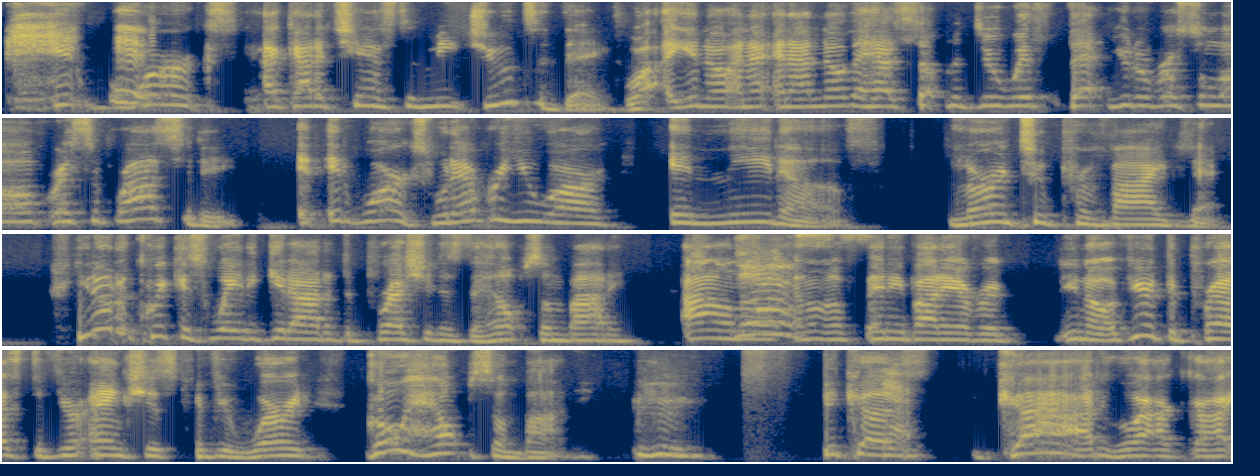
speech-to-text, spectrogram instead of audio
It, it works. I got a chance to meet you today. Well, you know, and I, and I know that has something to do with that universal law of reciprocity. It, it works. Whatever you are in need of, learn to provide that. You know, the quickest way to get out of depression is to help somebody. I don't know. Yes. I don't know if anybody ever, you know, if you're depressed, if you're anxious, if you're worried, go help somebody. Mm-hmm. Because yeah. God, who our God,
